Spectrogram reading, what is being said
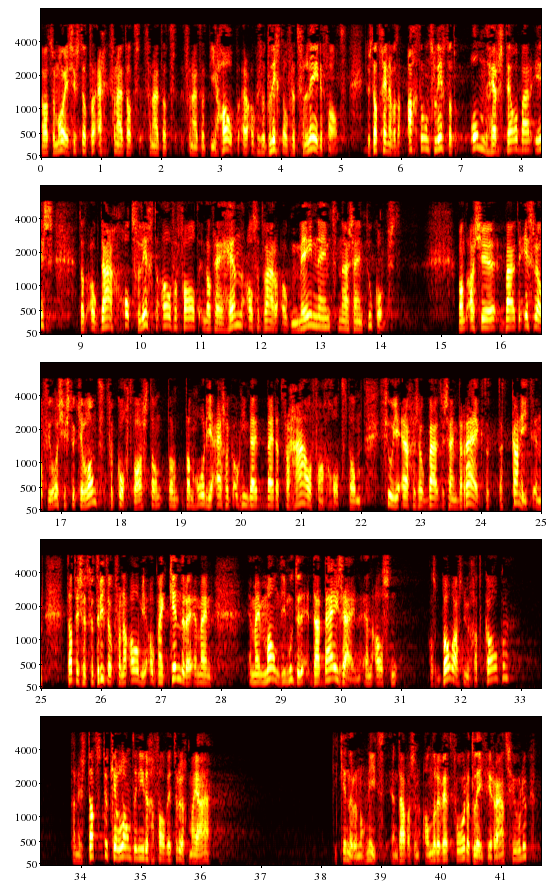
Maar wat zo mooi is, is dat er eigenlijk vanuit, dat, vanuit, dat, vanuit dat die hoop er ook eens wat licht over het verleden valt. Dus datgene wat achter ons ligt, wat onherstelbaar is, dat ook daar Gods licht over valt en dat Hij hen als het ware ook meeneemt naar zijn toekomst. Want als je buiten Israël viel, als je een stukje land verkocht was, dan, dan, dan hoorde je eigenlijk ook niet bij, bij dat verhaal van God. Dan viel je ergens ook buiten zijn bereik. Dat, dat kan niet. En dat is het verdriet ook van Naomi. Ook mijn kinderen en mijn, en mijn man, die moeten daarbij zijn. En als, als Boas nu gaat kopen, dan is dat stukje land in ieder geval weer terug. Maar ja, die kinderen nog niet. En daar was een andere wet voor, het leviraatshuwelijk.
